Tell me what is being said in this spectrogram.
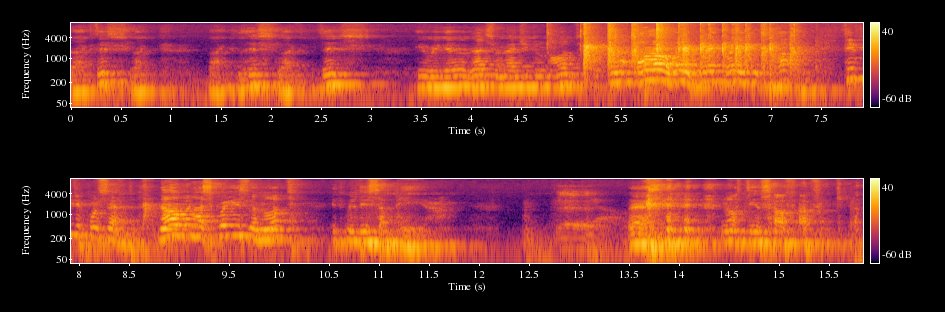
like this, like, like this, like this. Here we go, that's a magical knot. And- oh, wait, wait, wait, it's hard. 50%. Now when I squeeze the knot, it will disappear. Not in South Africa.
